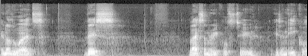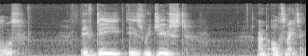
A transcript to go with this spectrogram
in other words, this less than or equals to is an equals if D is reduced and alternating.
